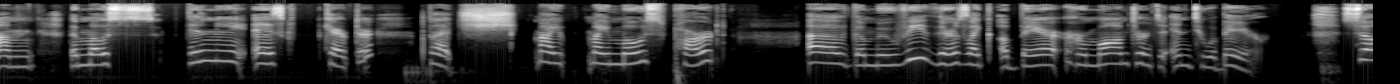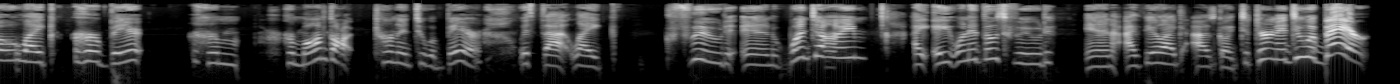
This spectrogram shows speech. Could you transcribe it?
um the most Disney esque character, but sh- my my most part of the movie there's like a bear. Her mom turns it into a bear. So like her bear, her her mom got turned into a bear with that like food, and one time I ate one of those food, and I feel like I was going to turn into a bear.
